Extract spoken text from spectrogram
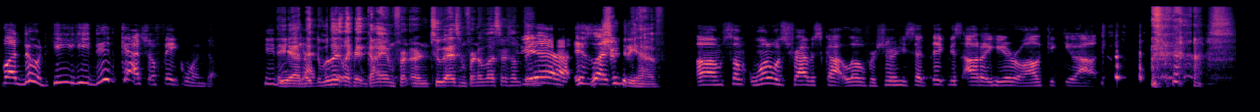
But dude, he he did catch a fake one though. He did. Yeah, was it like a guy in front or two guys in front of us or something? yeah. It's What like shoe did he have? um some one was Travis Scott Low for sure. He said, "Take this out of here, or I'll kick you out."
